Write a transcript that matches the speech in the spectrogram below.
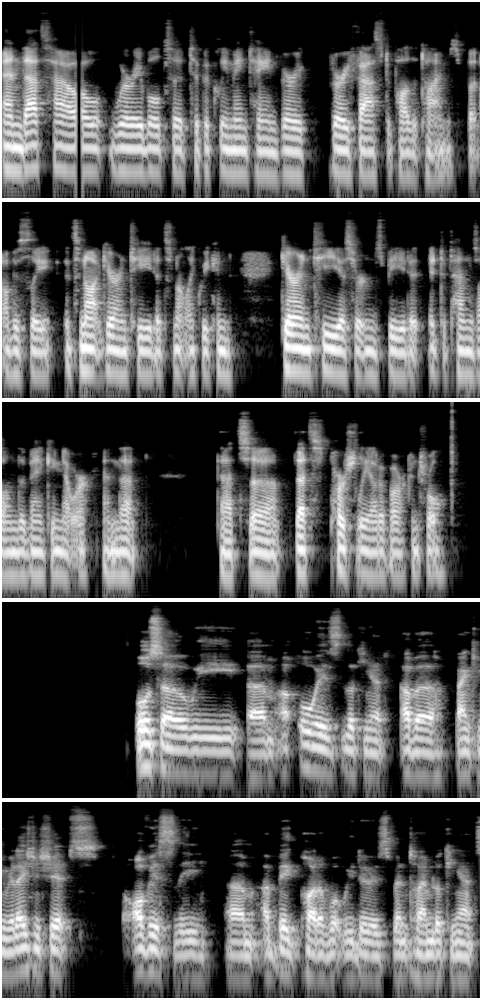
and that's how we're able to typically maintain very very fast deposit times. But obviously, it's not guaranteed. It's not like we can guarantee a certain speed. It, it depends on the banking network, and that that's uh, that's partially out of our control. Also, we um, are always looking at other banking relationships. Obviously, um, a big part of what we do is spend time looking at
